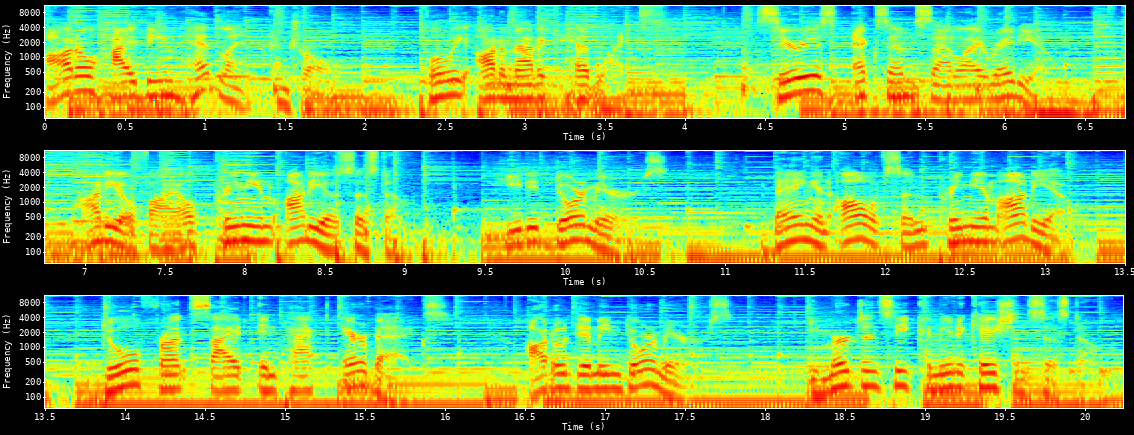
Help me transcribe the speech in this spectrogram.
auto high beam headlamp control, fully automatic headlights, Sirius XM satellite radio, audiophile premium audio system, heated door mirrors, Bang & Olufsen premium audio, dual front side impact airbags, auto dimming door mirrors, emergency communication system,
